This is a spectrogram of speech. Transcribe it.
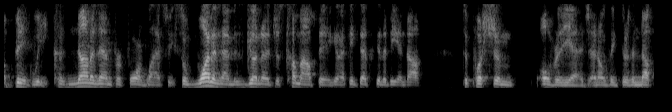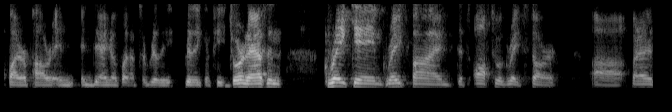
a big week because none of them performed last week. So one of them is gonna just come out big, and I think that's gonna be enough to push them over the edge. I don't think there's enough firepower in, in Daniel's lineup to really, really compete. Jordan Addison, great game, great find. That's off to a great start. Uh, but I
